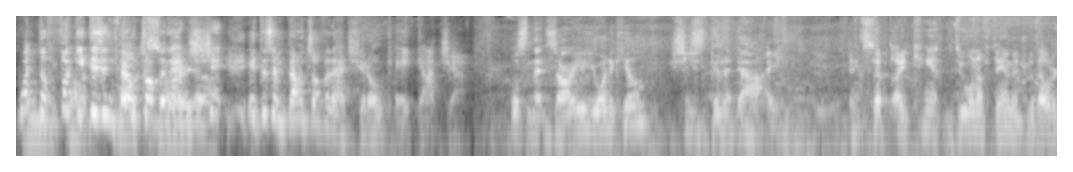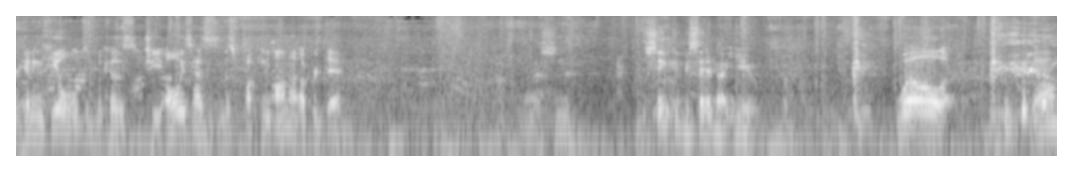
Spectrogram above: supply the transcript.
What Oh the fuck? God, It doesn't bounce fuck off of that shit. It doesn't bounce off of that shit. Okay, gotcha. Listen, that Zarya you want to kill? She's gonna die. Except I can't do enough damage without her getting healed because she always has this fucking Ana up her dick. Listen, the same could be said about you. Well, yeah.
